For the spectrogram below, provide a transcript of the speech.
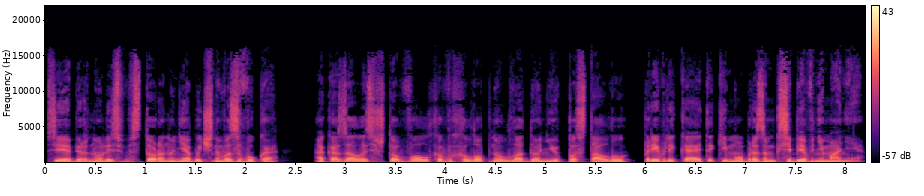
Все обернулись в сторону необычного звука. Оказалось, что Волхов хлопнул ладонью по столу, привлекая таким образом к себе внимание.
